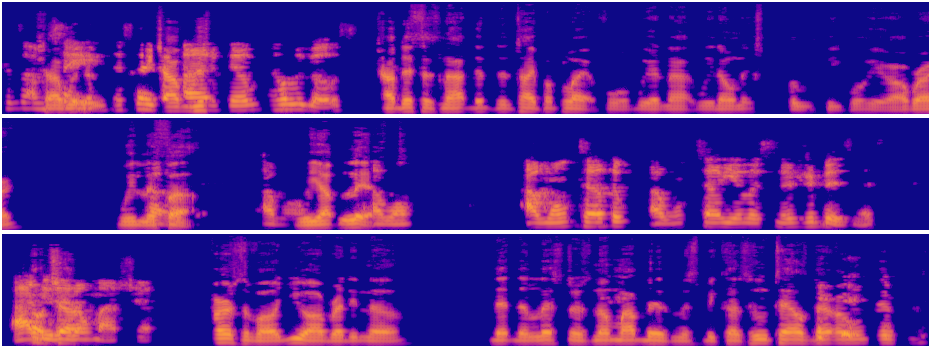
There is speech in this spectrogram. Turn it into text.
because I'm child, saved and sanctified filled with the Holy Ghost. Child, this is not the, the, type of platform. We're not, we don't exclude people here, all right? We lift oh, up. I won't. We uplift. I won't. I won't tell the, I won't tell your listeners your business. I oh, do child, that on my show. First of all, you already know that the listeners know my business because who tells their own business?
